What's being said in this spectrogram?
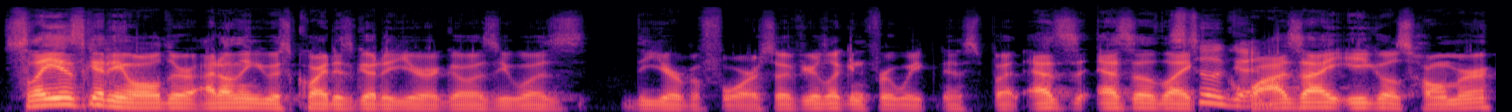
Slay is getting older. I don't think he was quite as good a year ago as he was the year before. So if you're looking for weakness, but as as a like quasi Eagles homer,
